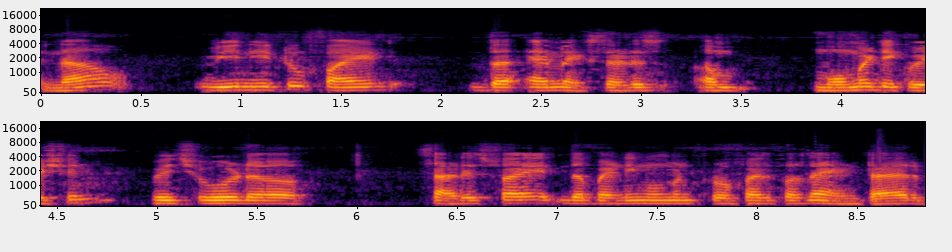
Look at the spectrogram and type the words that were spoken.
Now we need to find the mx, that is a moment equation which would uh, satisfy the bending moment profile for the entire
